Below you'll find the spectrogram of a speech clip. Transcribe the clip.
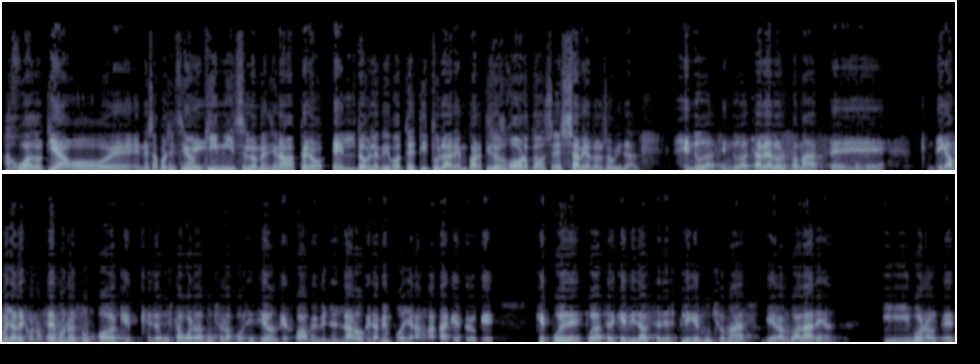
ha jugado Tiago en esa posición, Kimmich lo mencionabas, pero el doble pivote titular en partidos gordos es Xavi Alonso Vidal. Sin duda, sin duda. Xavi Alonso más, eh, digamos, ya le conocemos, ¿no? Es un jugador que, que le gusta guardar mucho la posición, que juega muy bien en largo, que también puede llegar al ataque, pero que, que puede, puede hacer que Vidal se despliegue mucho más llegando al área. Y bueno, eh,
